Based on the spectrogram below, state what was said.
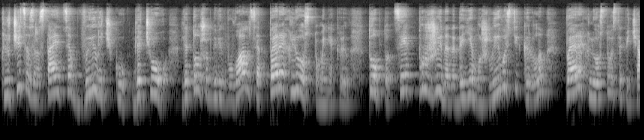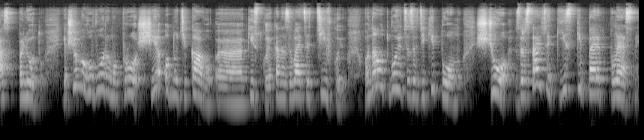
ключиця зростається в виличку. Для чого? Для того, щоб не відбувалося перехльостування крил. Тобто це як пружина не дає можливості крилам перехльостуватися під час польоту. Якщо ми говоримо про ще одну цікаву е, кістку, яка називається тівкою, вона утворюється завдяки тому, що зростаються кістки передплесни,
